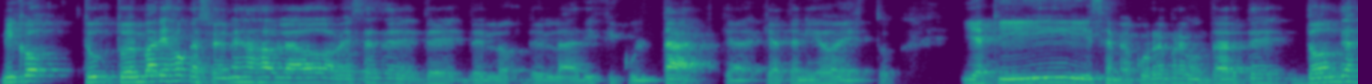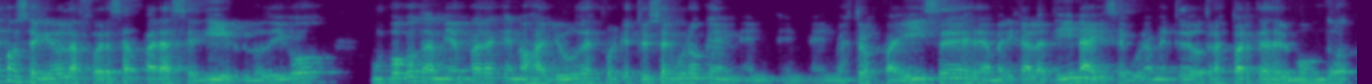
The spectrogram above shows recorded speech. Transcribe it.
Nico, tú, tú en varias ocasiones has hablado a veces de, de, de la dificultad que ha, tenido esto. Y aquí se me ocurre preguntarte, ¿dónde has conseguido la fuerza para seguir? Lo digo un poco también para que nos ayudes, porque estoy seguro que en, en, nuestros países de América Latina y seguramente de otras partes del mundo,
